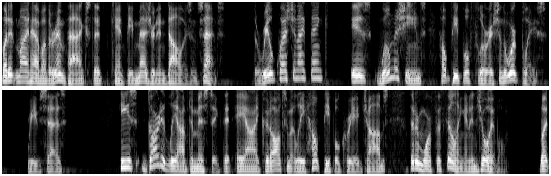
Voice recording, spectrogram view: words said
but it might have other impacts that can't be measured in dollars and cents. The real question, I think, is will machines help people flourish in the workplace? Reeves says. He's guardedly optimistic that AI could ultimately help people create jobs that are more fulfilling and enjoyable. But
